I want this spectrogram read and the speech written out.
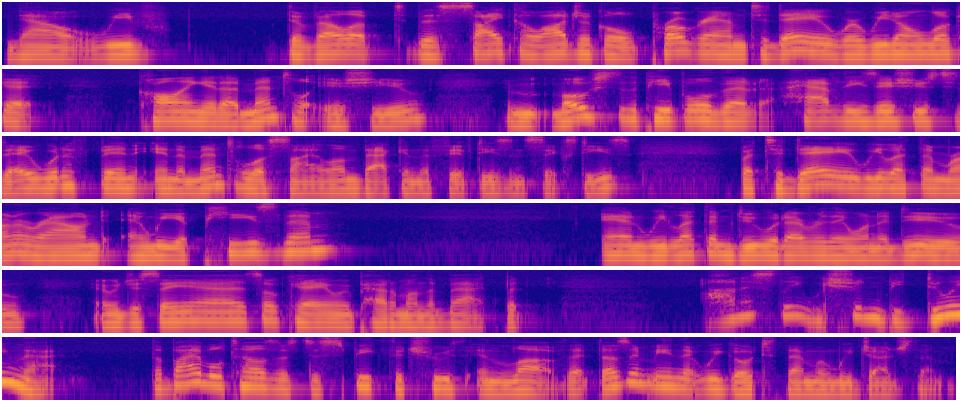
Now, we've developed this psychological program today where we don't look at calling it a mental issue. most of the people that have these issues today would have been in a mental asylum back in the 50s and 60s. But today we let them run around and we appease them and we let them do whatever they want to do and we just say, yeah, it's okay, and we pat them on the back. But honestly, we shouldn't be doing that. The Bible tells us to speak the truth in love. That doesn't mean that we go to them and we judge them.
